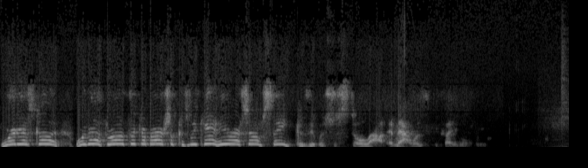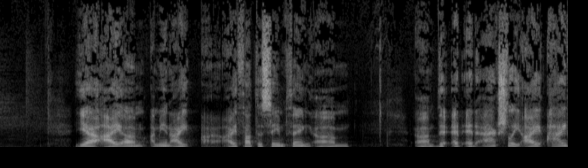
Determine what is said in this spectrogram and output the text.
"We're just gonna, we're gonna throw it to commercial because we can't hear ourselves think because it was just so loud." And that was exciting. Yeah, I um, I mean, I I thought the same thing. Um, um, the, it actually, I I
